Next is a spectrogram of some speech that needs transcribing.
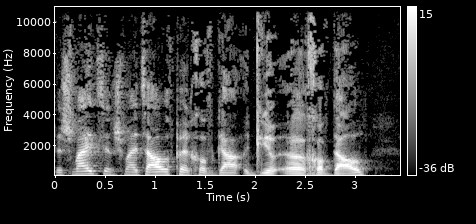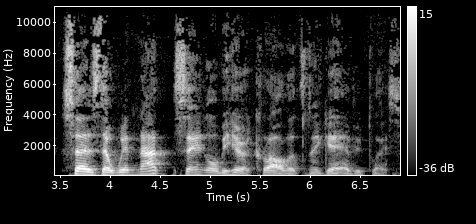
The Shmaitza in Shmaitza Aleph Pech Chavdal uh, says that we're not saying over here a klal that's negay every place.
